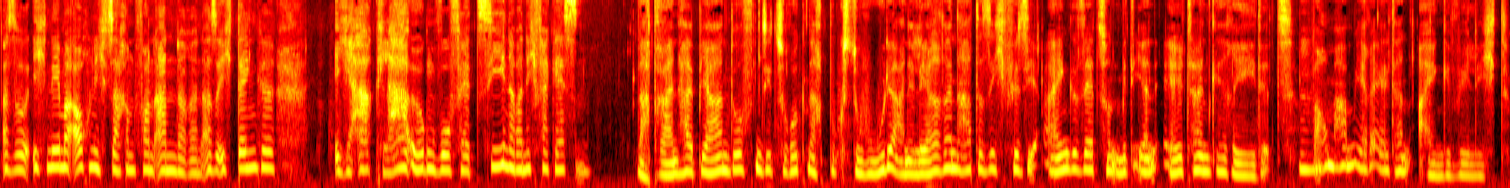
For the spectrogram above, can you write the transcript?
also ich nehme auch nicht Sachen von anderen. Also ich denke, ja klar, irgendwo verziehen, aber nicht vergessen. Nach dreieinhalb Jahren durften Sie zurück nach Buxtehude. Eine Lehrerin hatte sich für Sie eingesetzt und mit Ihren Eltern geredet. Mhm. Warum haben Ihre Eltern eingewilligt?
